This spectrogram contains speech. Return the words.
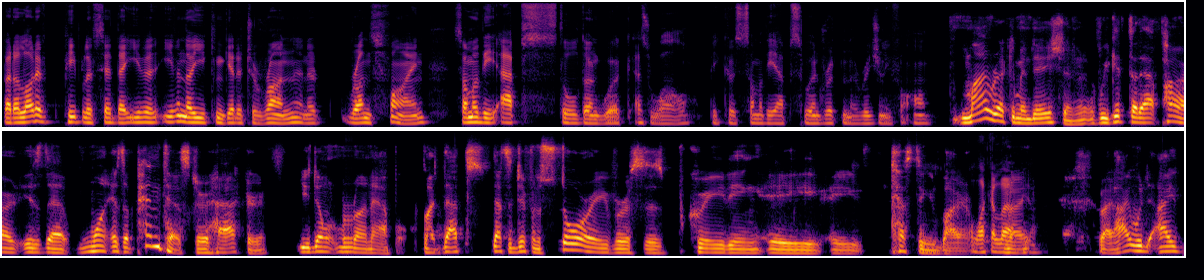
but a lot of people have said that even even though you can get it to run and it runs fine, some of the apps still don't work as well because some of the apps weren't written originally for ARM. My recommendation, if we get to that part, is that one as a pen tester hacker, you don't run Apple. But that's that's a different story versus creating a a testing environment. Like a lab, right? yeah. Right. I would I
